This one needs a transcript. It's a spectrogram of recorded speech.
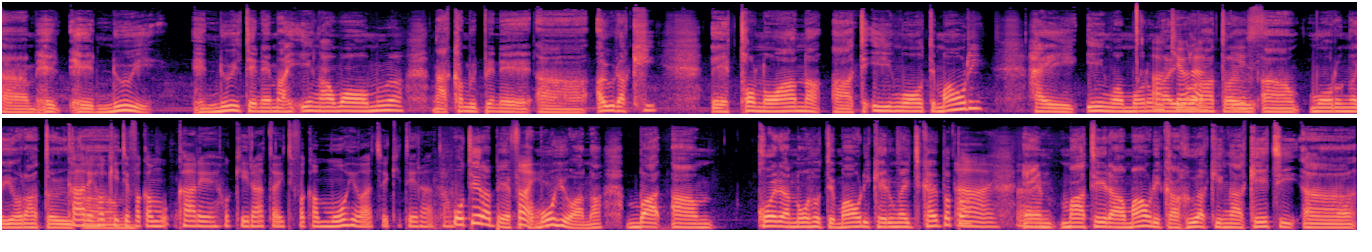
um, he, he nui he nui tēnei mahi i ngā wā o mua, ngā kamupene uh, auraki, e tono ana uh, te ingo o te Māori, hei ingo moronga Ah, i o rātou, yes. uh, moronga i o rātou. Kāre um, hoki te whakamo, kāre hoki rātou i te whakamohio atu ki te rātou. O tērā pēr whakamohio ana, but um, koera noho te Māori kei runga i te kaupapa. Ai, And mā tērā Māori ka hua ki ngā kēti uh,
